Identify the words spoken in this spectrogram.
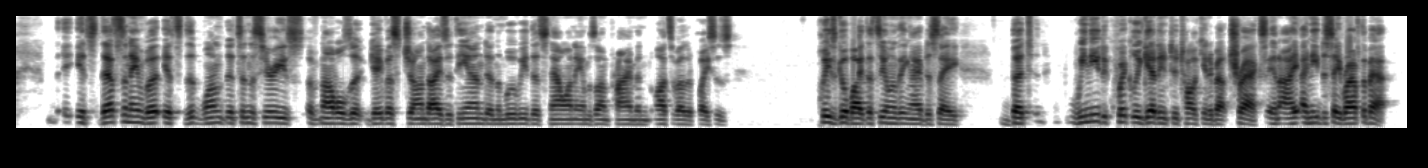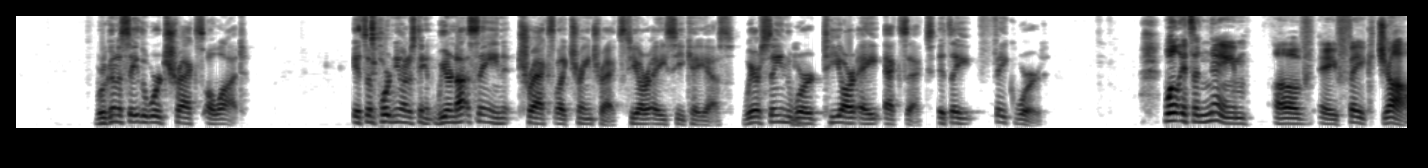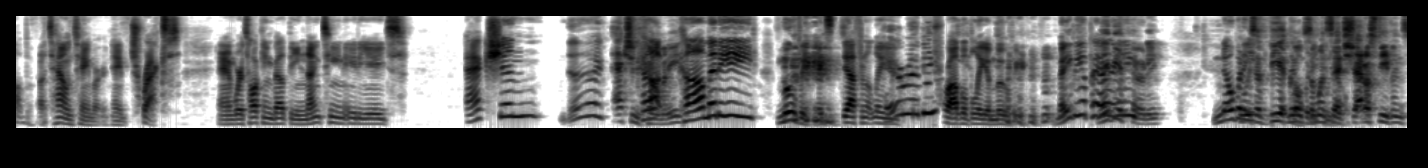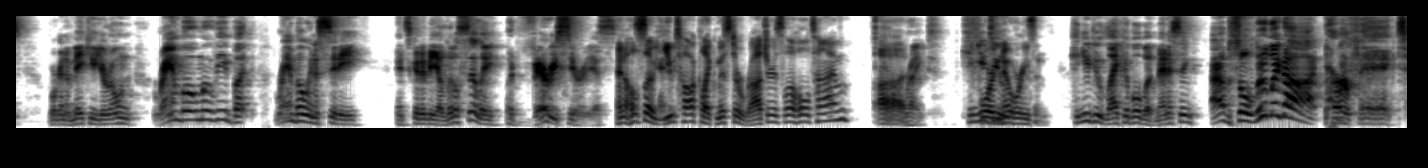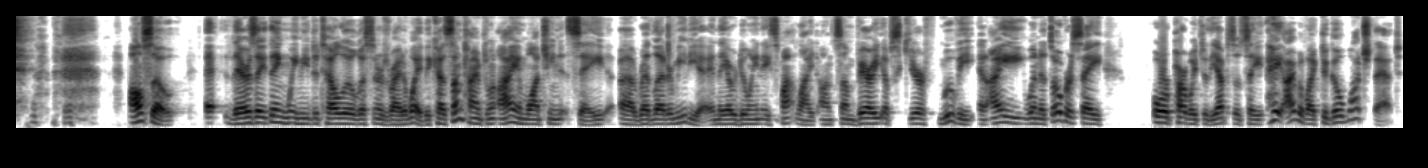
it's that's the name of it. It's the one that's in the series of novels that gave us John Dies at the End and the movie that's now on Amazon Prime and lots of other places please go buy it. That's the only thing I have to say. But we need to quickly get into talking about Traxx. And I, I need to say right off the bat, we're going to say the word tracks a lot. It's important you understand we are not saying tracks like train tracks, T R A C K S. We're saying the hmm. word T R A X X. It's a fake word. well, it's a name of a fake job, a town tamer named Traxx. And we're talking about the 1988 action uh, Action co- comedy. comedy movie. It's definitely Parody? probably a movie, maybe a parody. Maybe a parody. It Nobody. was a vehicle. Someone said, know. Shadoe Stevens, we're going to make you your own Rambo movie, but Rambo in a city. It's going to be a little silly, but very serious. and also, you talk like Mister Rogers the whole time, uh, right. Can you for do no reason. Can you do likable but menacing? Absolutely not. Perfect. Also, uh, there's a thing we need to tell the listeners right away because sometimes when I am watching, say, uh, Red Letter Media and they are doing a spotlight on some very obscure movie, and I, when it's over, say, or partway through the episode, say, Hey, I would like to go watch that.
